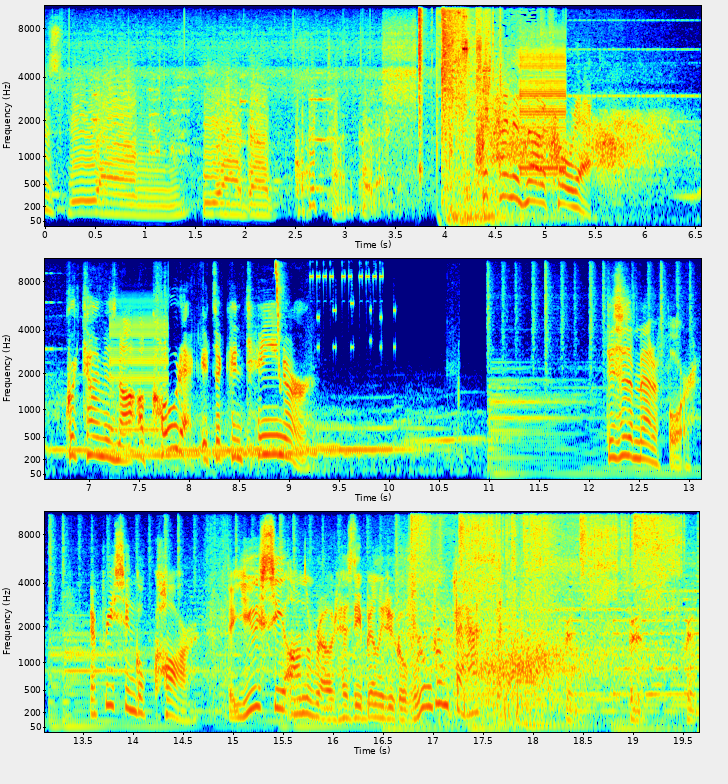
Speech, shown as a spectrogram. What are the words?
use the, um, the, uh, the QuickTime codec. QuickTime is not a codec. QuickTime is not a codec. It's a container. This is a metaphor. Every single car that you see on the road has the ability to go vroom vroom fast, vroom vroom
